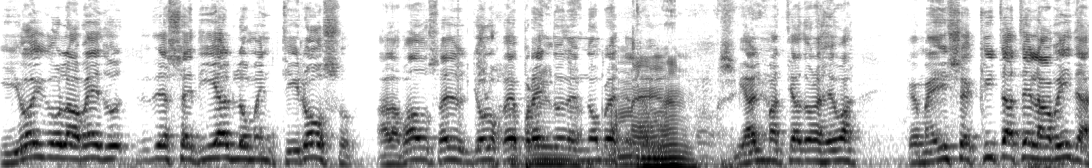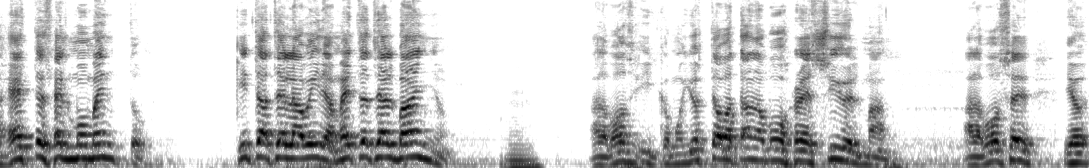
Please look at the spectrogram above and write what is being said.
Y oigo la vez de ese diablo mentiroso, alabado sea Dios, yo lo reprendo en el nombre de Jesús. Mi alma te adora Jehová, que me dice, quítate la vida, este es el momento. Quítate la vida, métete al baño. Alabado, y como yo estaba tan aborrecido, hermano. Alabado sea- yo-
